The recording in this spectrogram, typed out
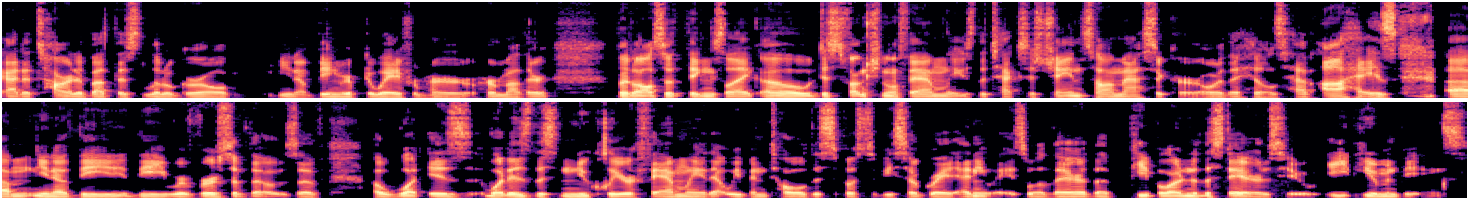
at its heart about this little girl, you know, being ripped away from her her mother, but also things like oh, dysfunctional families, the Texas Chainsaw Massacre, or The Hills Have Eyes. Um, you know, the the reverse of those of uh, what is what is this nuclear family that we've been told is supposed to be so great anyways? Well, they're the people under the stairs who eat human beings.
